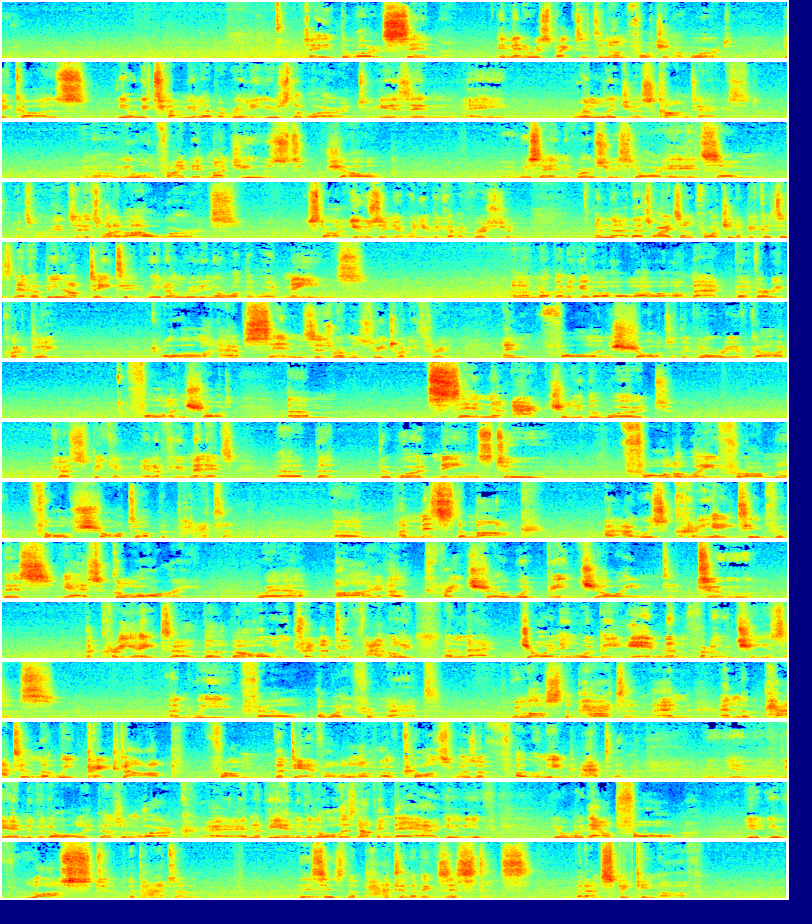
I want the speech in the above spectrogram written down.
See, the word sin, in many respects, it's an unfortunate word because the only time you'll ever really use the word is in a religious context. You know, you won't find it much used, shall we say, in the grocery store. It's, um, it's, it's, it's one of our words. You start using it when you become a Christian. And that, that's why it's unfortunate because it's never been updated. We don't really know what the word means. And I'm not going to give a whole hour on that, but very quickly, all have sinned, says Romans 3.23 and fallen short of the glory of God. Fallen short. Um, sin, actually, the word, just speaking in a few minutes, uh, the, the word means to fall away from, fall short of the pattern. Um, I missed the mark. I, I was created for this, yes, glory, where I, a creature, would be joined to the Creator, the, the Holy Trinity family, and that joining would be in and through Jesus. And we fell away from that. We lost the pattern, and, and the pattern that we picked up from the devil, of course, was a phony pattern you, at the end of it all, it doesn't work, and at the end of it all, there's nothing there. You, you've, you're without form. You, you've lost the pattern. This is the pattern of existence that I'm speaking of.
